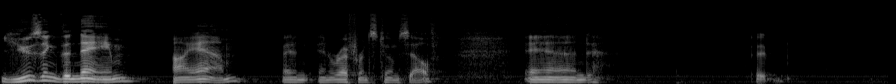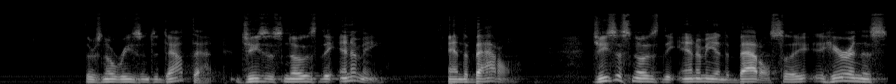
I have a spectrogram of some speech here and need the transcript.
using the name I am and in reference to himself. And it, there's no reason to doubt that. Jesus knows the enemy and the battle. Jesus knows the enemy and the battle. So here in this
